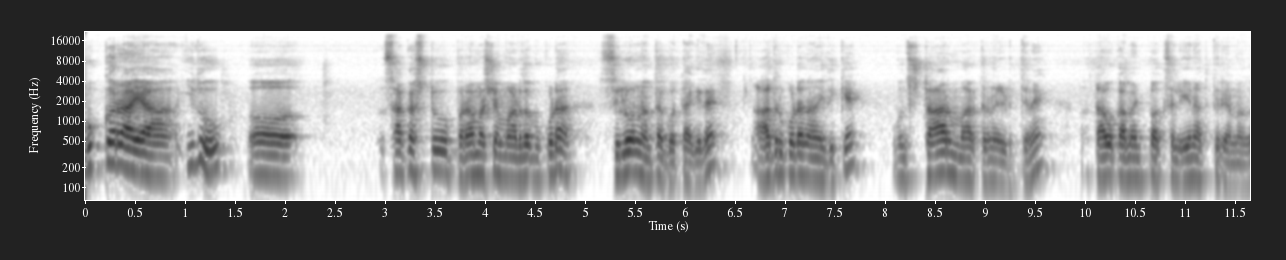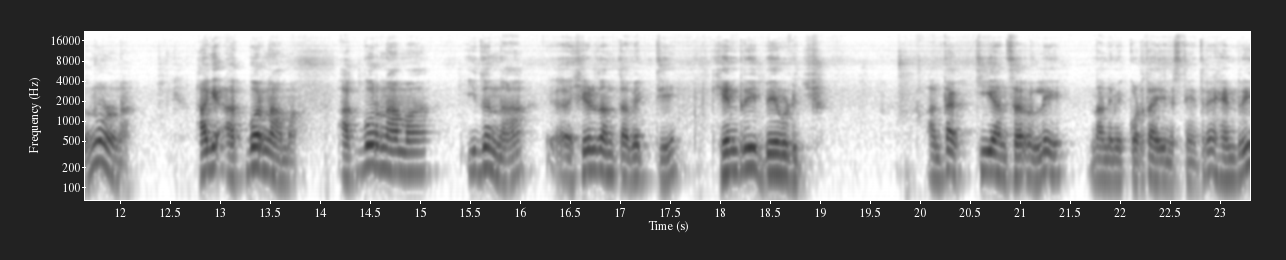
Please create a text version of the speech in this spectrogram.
ಬುಕ್ಕರಾಯ, ಇದು ಸಾಕಷ್ಟು ಪರಾಮರ್ಶೆ ಮಾಡಿದಾಗೂ ಕೂಡ ಸಿಲೋನ್ ಅಂತ ಗೊತ್ತಾಗಿದೆ. ಆದರೂ ಕೂಡ ನಾನು ಇದಕ್ಕೆ ಒಂದು ಸ್ಟಾರ್ ಮಾರ್ಕನ್ನು ಇಡ್ತೇನೆ. ತಾವು ಕಾಮೆಂಟ್ ಬಾಕ್ಸಲ್ಲಿ ಏನಾಗ್ತೀರಿ ಅನ್ನೋದನ್ನು ನೋಡೋಣ. ಹಾಗೆ ಅಕ್ಬರ್ ನಾಮ. ಅಕ್ಬರ್ ನಾಮ ಇದನ್ನು ಹೇಳಿದಂಥ ವ್ಯಕ್ತಿ ಹೆನ್ರಿ ಬೇವಿಡ್ಜ್ ಅಂತ ಕೀ ಆನ್ಸರಲ್ಲಿ ನಾನು ನಿಮಗೆ ಕೊಡ್ತಾ ಇದ್ದೀನಿ ಸ್ನೇಹಿತರೆ. ಹೆನ್ರಿ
